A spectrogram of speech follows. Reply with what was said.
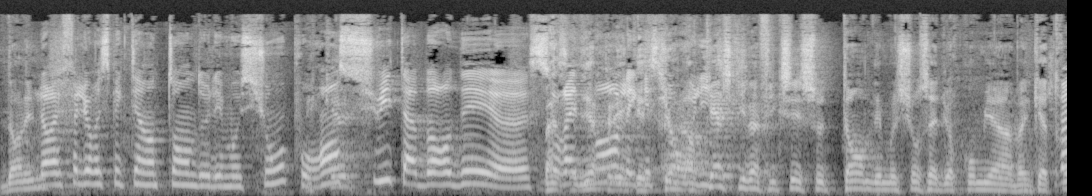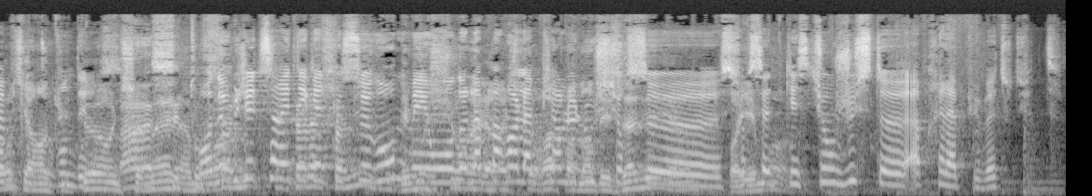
dans Il aurait fallu respecter un temps de l'émotion pour ensuite aborder euh, bah, sereinement les, questions, politiques. Qu'est-ce qui va fixer ce temps d'émotion Ça dure combien? 24 heures, 48 heures, une ah, semaine On est obligé de s'arrêter quelques secondes, mais on donne la parole à Pierre Lelouch sur, ce, hein, sur cette question juste euh, après la pub. À tout de suite.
